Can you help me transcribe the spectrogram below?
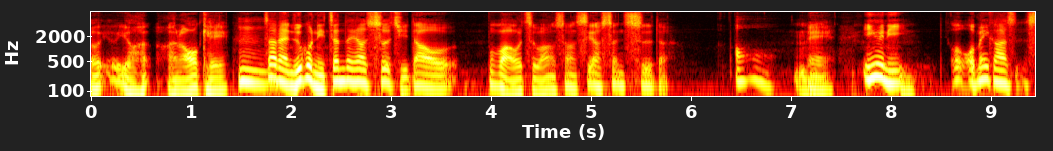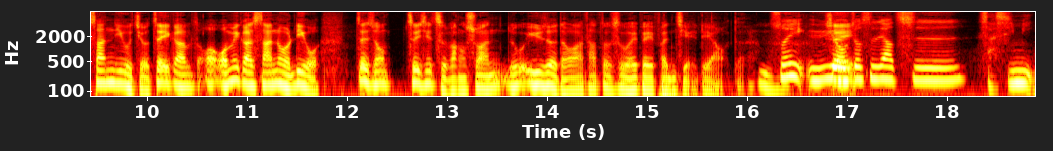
有有有很很 OK。嗯，再来，如果你真的要摄取到不饱和脂肪酸，是要生吃的。哦，哎、因为你欧欧米伽三六九这个欧欧米伽三或六这种这些脂肪酸，如果预热的话，它都是会被分解掉的。所以鱼油就是要吃沙西米。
